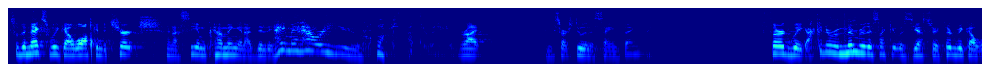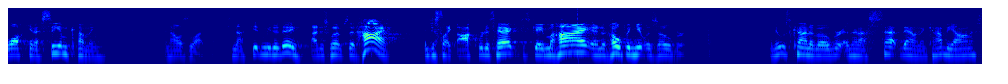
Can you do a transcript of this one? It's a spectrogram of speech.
So the next week, I walk into church and I see him coming and I did it. Hey, man, how are you? Why did I do it again? Right? And he starts doing the same thing to me. Third week, I can remember this like it was yesterday. Third week, I walk in, I see him coming, and I was like, he's not getting me today. I just went up and said, hi and just like awkward as heck, just gave him a hi and hoping it was over. And it was kind of over. And then I sat down, and can I be honest?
